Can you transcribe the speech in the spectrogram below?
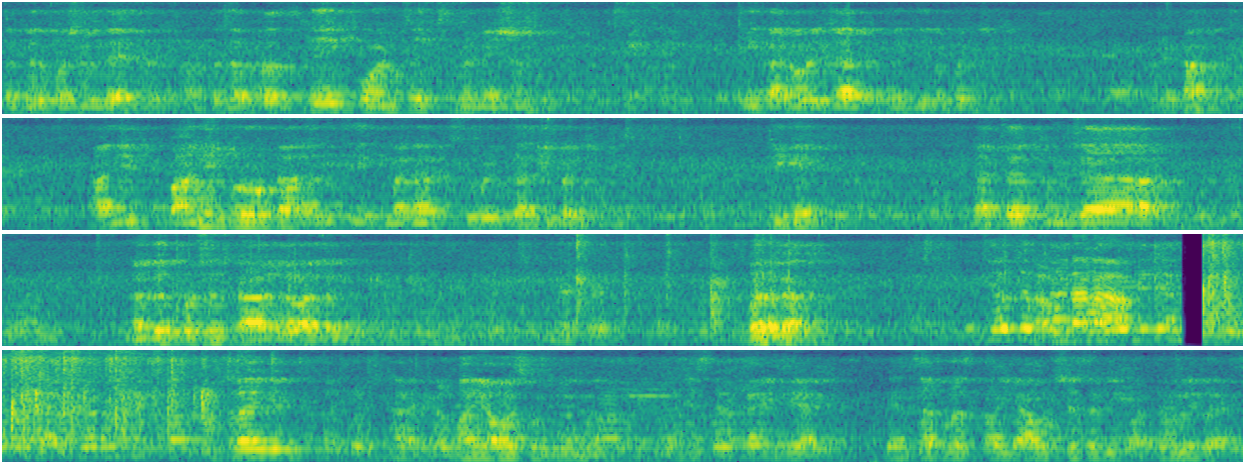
नगर परिषद द्यायचं आणि त्याचा प्रत्येक पॉईंटचं एक्सप्लेनेशन एक आठवड्याच्या आत तुम्ही दिलं पाहिजे. आणि पाणी पुरवठा ही एक महिन्यात सुरळीत झाली पाहिजे. ठीक आहे? नाहीतर तुमच्या नगर परिषद टाळायला लावायला लागेल. बरं का? दुसरा एक प्रश्न आहे रमाई आवाज योजनेमध्ये म्हणजे सरकारी जे आहे त्यांचा प्रस्ताव या वर्षासाठी पाठवलेला आहे.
